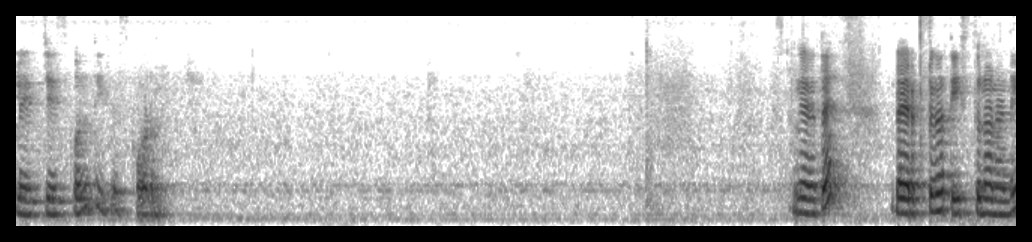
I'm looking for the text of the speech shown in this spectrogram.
ప్లేస్ చేసుకొని తీసేసుకోవడం. నేనైతే డైరెక్ట్గా తీస్తున్నానండి.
